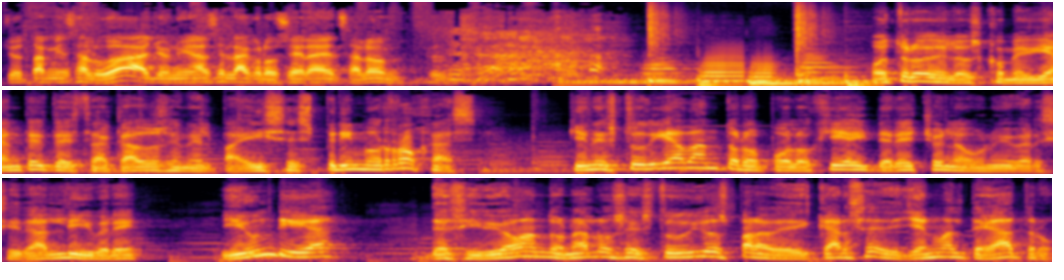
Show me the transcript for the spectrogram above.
yo también saludaba, yo no iba a ser la grosera del salón. Otro de los comediantes destacados en el país es Primo Rojas, quien estudiaba antropología y derecho en la Universidad Libre y un día decidió abandonar los estudios para dedicarse de lleno al teatro.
